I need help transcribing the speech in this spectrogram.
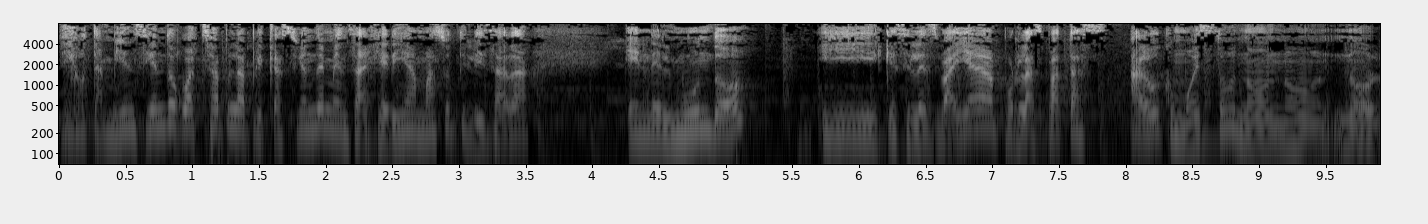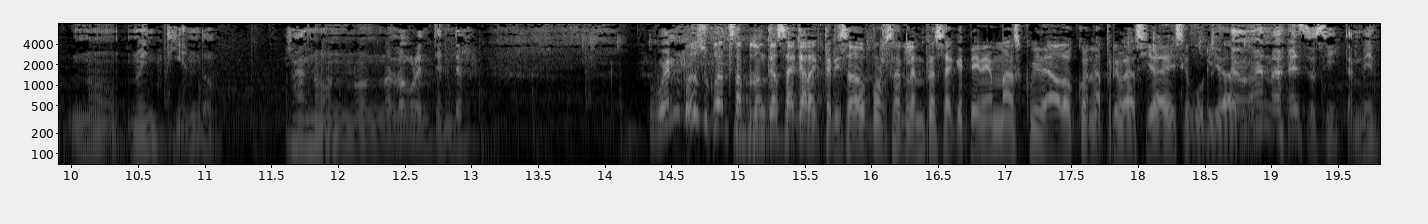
digo, también siendo WhatsApp la aplicación de mensajería más utilizada en el mundo, y que se les vaya por las patas algo como esto, no, no, no, no, no entiendo. O sea, no, no, no logro entender. Bueno. Pues WhatsApp nunca se ha caracterizado por ser la empresa que tiene más cuidado con la privacidad y seguridad. Bueno, eso sí, también.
